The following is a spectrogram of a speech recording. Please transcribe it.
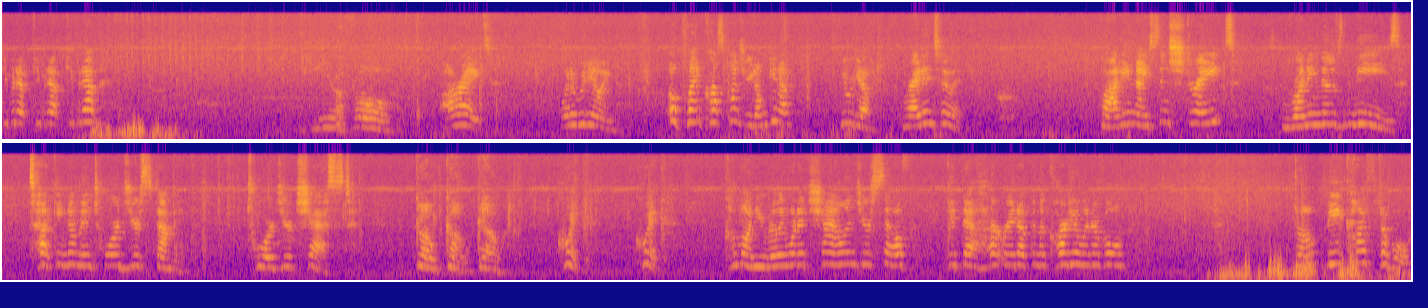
Keep it up, keep it up, keep it up. Beautiful. All right. What are we doing? Oh, plank cross country. Don't get up. Here we go. Right into it. Body nice and straight. Running those knees. Tucking them in towards your stomach. Towards your chest. Go, go, go. Quick, quick. Come on, you really want to challenge yourself. Get that heart rate up in the cardio interval. Don't be comfortable.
